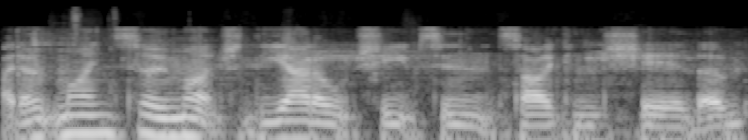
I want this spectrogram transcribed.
I don't mind so much the adult sheep since I can shear them.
